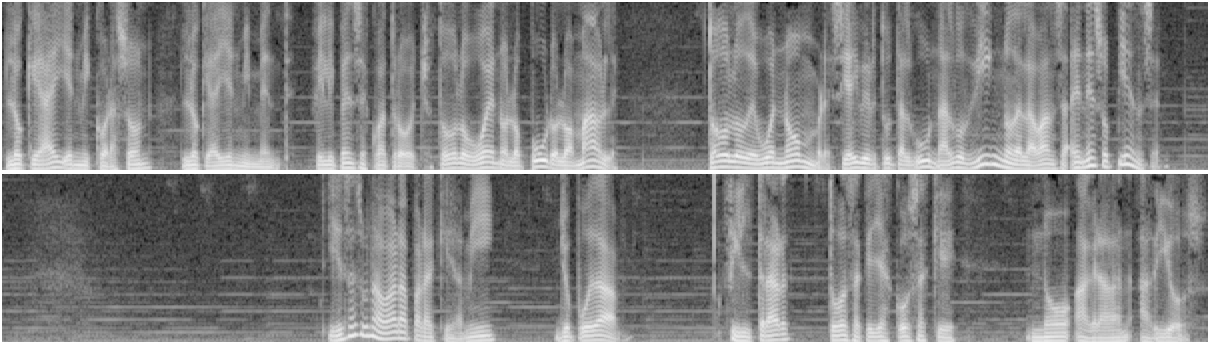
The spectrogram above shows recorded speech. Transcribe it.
lo que hay en mi corazón, lo que hay en mi mente. Filipenses 4:8, todo lo bueno, lo puro, lo amable, todo lo de buen nombre, si hay virtud alguna, algo digno de alabanza, en eso piensen. Y esa es una vara para que a mí yo pueda filtrar todas aquellas cosas que no agradan a Dios.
